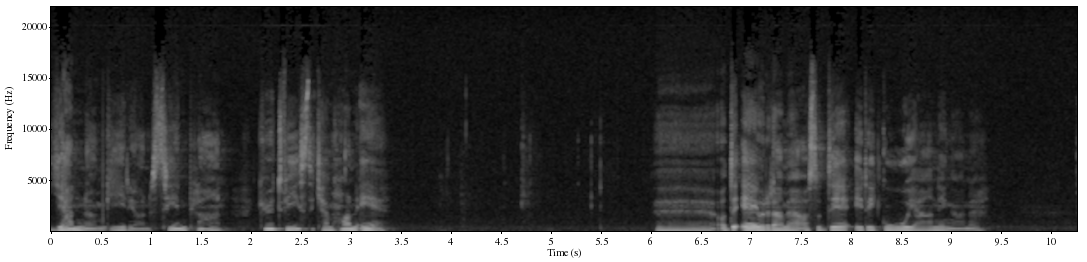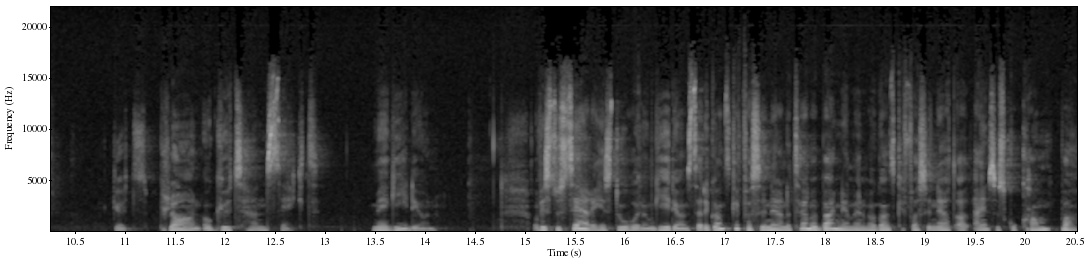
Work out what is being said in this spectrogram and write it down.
gjennom Gideon, sin plan. Gud viser hvem han er. Eh, og det er jo det der med altså det i de gode gjerningene Guds plan og Guds hensikt med Gideon. Og Hvis du ser i historien om Gideon, så er det ganske fascinerende. Til og med Benjamin var ganske fascinert av en som skulle kampe.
